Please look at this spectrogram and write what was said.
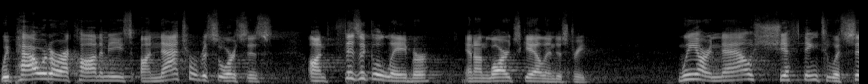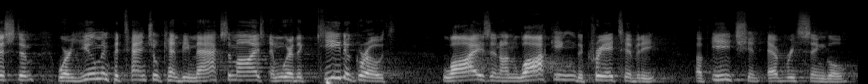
we powered our economies on natural resources on physical labor, and on large scale industry. We are now shifting to a system where human potential can be maximized and where the key to growth lies in unlocking the creativity of each and every single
